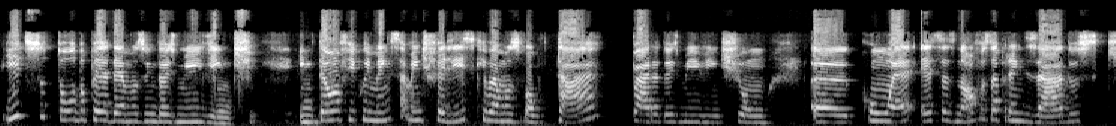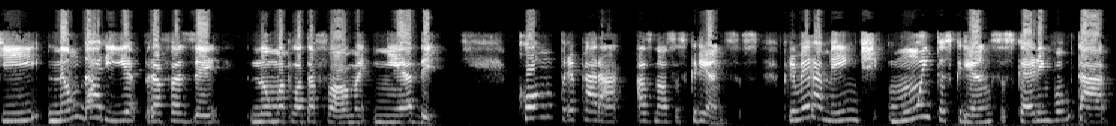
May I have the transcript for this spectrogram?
isso tudo perdemos em 2020. Então eu fico imensamente feliz que vamos voltar para 2021 uh, com esses novos aprendizados que não daria para fazer numa plataforma em EAD como preparar as nossas crianças. Primeiramente, muitas crianças querem voltar.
